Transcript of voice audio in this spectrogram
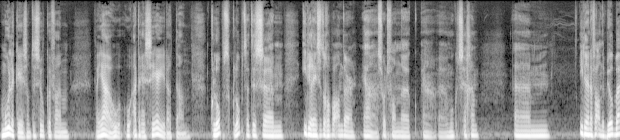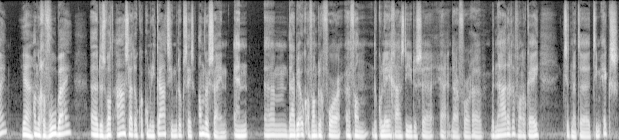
moeilijk is om te zoeken van, van ja, hoe, hoe adresseer je dat dan? Klopt, klopt. Het is, um, iedereen zit toch op een ander, ja, een soort van, ja, hoe moet ik het zeggen? Um, iedereen heeft een ander beeld bij, ja. ander gevoel bij. Uh, dus wat aansluit ook qua communicatie moet ook steeds anders zijn. En um, daar ben je ook afhankelijk voor, uh, van de collega's die je dus uh, ja, daarvoor benaderen. Van oké, okay, ik zit met team X,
